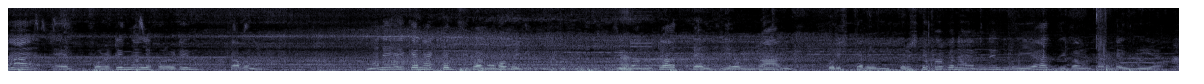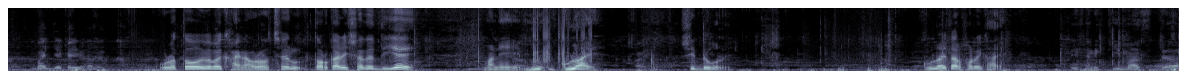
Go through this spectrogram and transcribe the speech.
না ফোরটিন মারলে ফোরটিন খাবে না। মানে এখানে একটা জীবাণু হবে। জীবাণুটা তেল দিয়ে আমরা পরিষ্কার পরিষ্কার করবে না এমনি লইয়া জীবাণুটা তেল দিয়ে বাইরে খাই ফেলে ওরা তো এভাবে খায় না ওরা হচ্ছে তরকারির সাথে দিয়ে মানে গুলায় সিদ্ধ করে। গুলায় তারপরে খায়। এখানে কি মাছ দেয়া?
